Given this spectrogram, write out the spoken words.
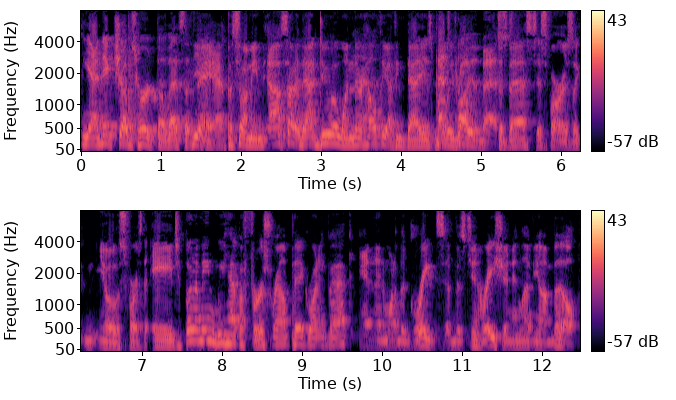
Yeah, Nick Chubb's hurt though. That's the thing. Yeah, yeah. But so I mean, outside of that duo, when they're healthy, I think that is probably, That's probably the best. The best as far as like you know, as far as the age. But I mean, we have a first round pick running back, and then one of the greats of this generation in Le'Veon Bell.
